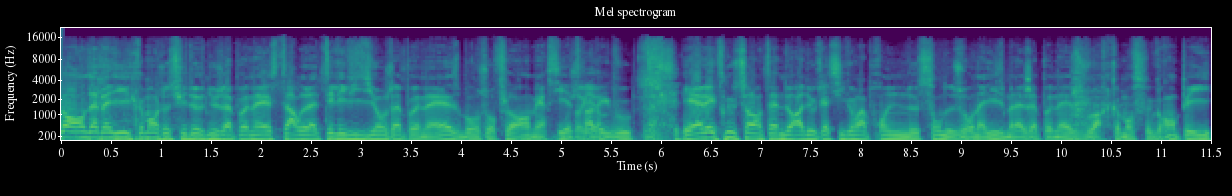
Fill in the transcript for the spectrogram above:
Florent Dabadi, comment je suis devenu japonais, star de la télévision japonaise. Bonjour Florent, merci d'être avec vous. Et avec nous sur l'antenne de Radio Classique, on va prendre une leçon de journalisme à la japonaise, voir comment ce grand pays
